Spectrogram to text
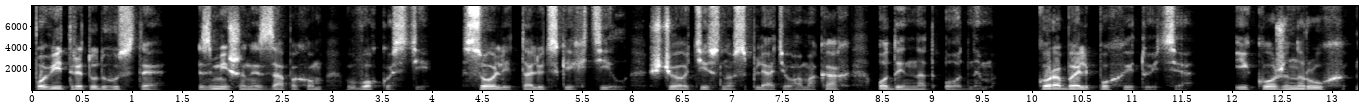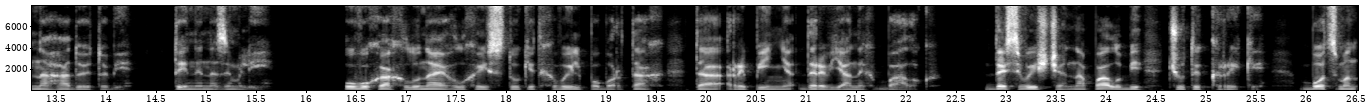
Повітря тут густе, змішане з запахом вогкості, солі та людських тіл, що тісно сплять у гамаках один над одним. Корабель похитується, і кожен рух нагадує тобі ти не на землі. У вухах лунає глухий стукіт хвиль по бортах та рипіння дерев'яних балок. Десь вище на палубі чути крики. Боцман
